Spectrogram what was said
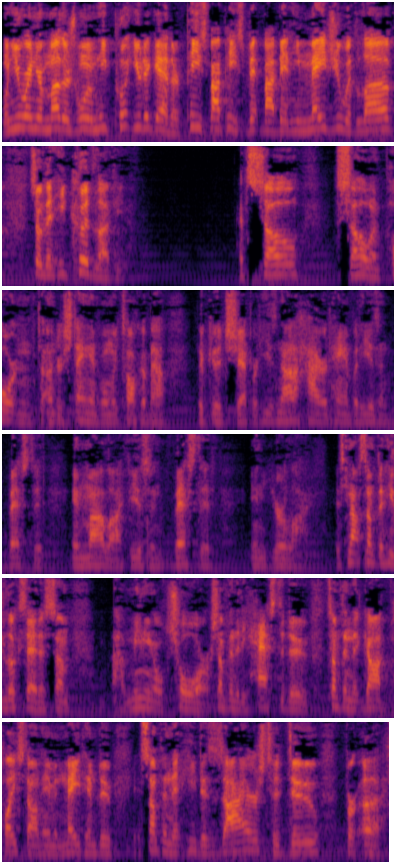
When you were in your mother's womb, He put you together piece by piece, bit by bit. He made you with love so that He could love you. That's so, so important to understand when we talk about the Good Shepherd. He is not a hired hand, but He is invested in my life. He is invested in your life. It's not something He looks at as some uh, menial chore, something that He has to do, something that God placed on Him and made Him do. It's something that He desires to do for us.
